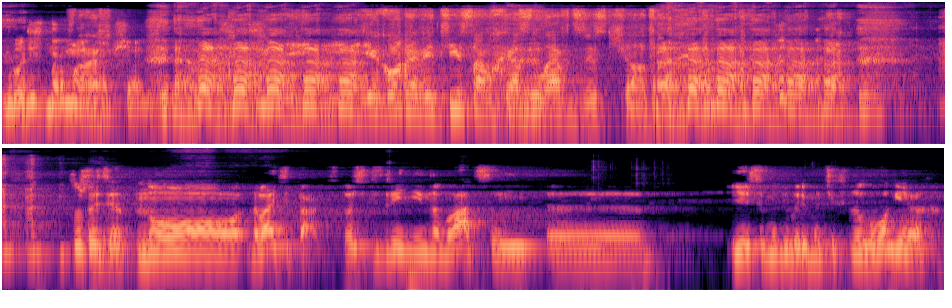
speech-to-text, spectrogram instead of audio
Вроде нормально общались. Егор Аветисов has left this chat. Слушайте, но давайте так. С точки зрения инноваций, э, если мы говорим о технологиях,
